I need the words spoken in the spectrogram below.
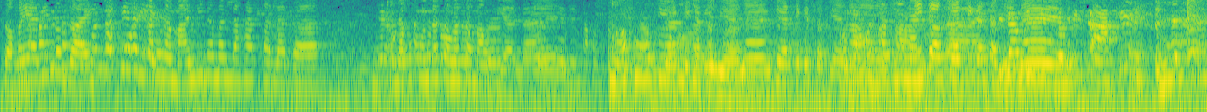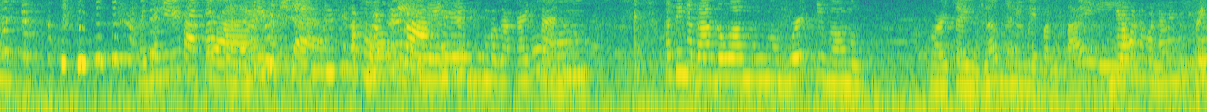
So, kaya dito guys, swertihan lang naman. Hindi naman lahat talaga napupunta sa masamang biyanan. Swerte ako Ako, ka sa biyanan. Swerte ka sa biyanan. Ako. Ikaw, swerte ka sa Sila biyanan. swerte sa akin. Nag-iisip pa siya. Nag-iisip siya. Sila Kasi swerte sa akin, kasi kumbaga kahit paano. Kasi nagagawa mong mag-work, di ba? Mag part-time job dahil may bantay. Hindi ako naman namin mas may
